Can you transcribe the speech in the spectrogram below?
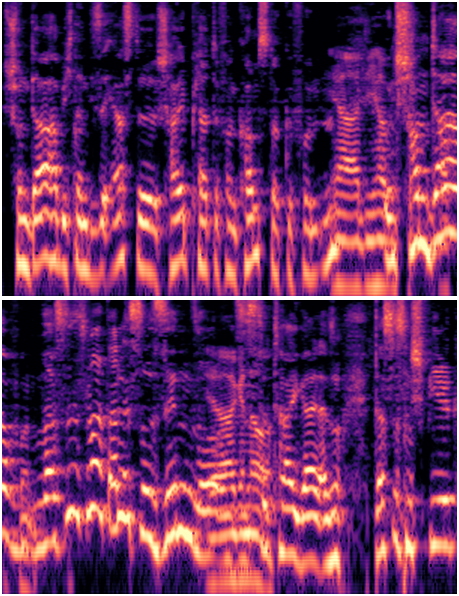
schon da habe ich dann diese erste Schallplatte von Comstock gefunden. Ja, die habe Und ich schon auch da, gefunden. was es macht alles so Sinn so. Ja, Und Das genau. ist total geil. Also das ist ein Spiel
